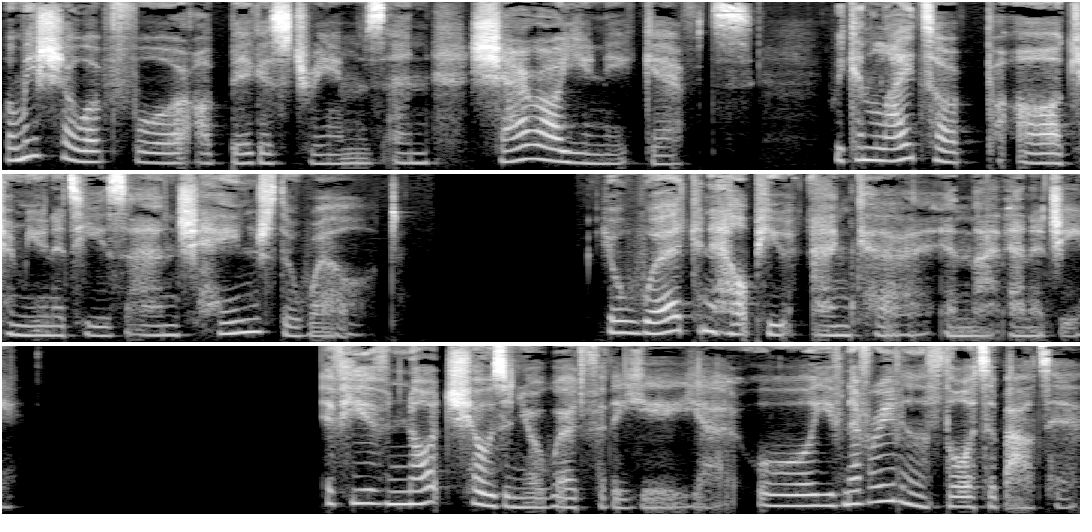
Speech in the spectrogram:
When we show up for our biggest dreams and share our unique gifts, we can light up our communities and change the world. Your word can help you anchor in that energy. If you've not chosen your word for the year yet, or you've never even thought about it,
